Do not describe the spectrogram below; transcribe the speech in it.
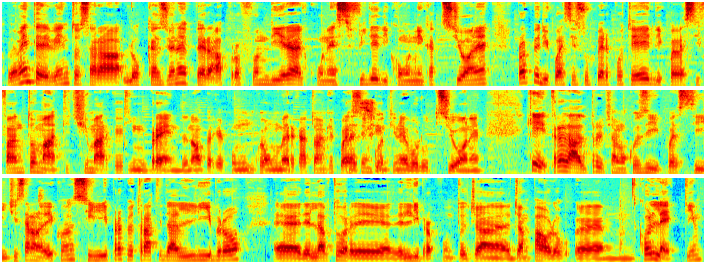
Ovviamente l'evento sarà l'occasione per approfondire alcune sfide di comunicazione proprio di questi superpoteri, di questi fantomatici marketing brand, no? Perché comunque è un mercato anche questo Eh in sì. continua evoluzione. Che tra l'altro, diciamo così, questi, ci saranno dei consigli proprio tratti dal libro eh, dell'autore de- del libro appunto Gian- Giampaolo ehm, Colletti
